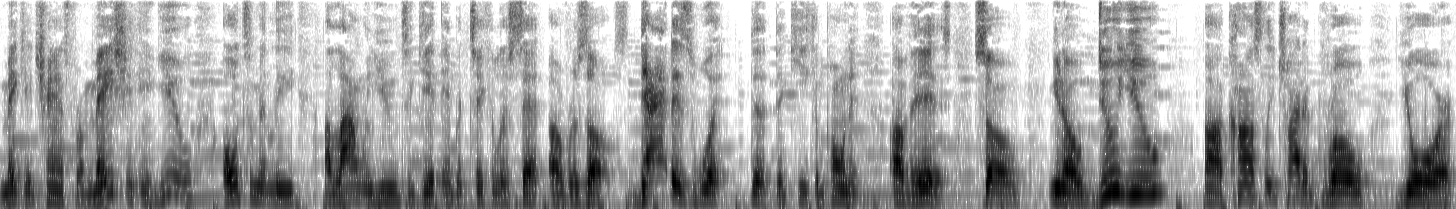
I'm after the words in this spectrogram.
make a transformation in you, ultimately allowing you to get a particular set of results. That is what the, the key component of it is. So, you know, do you uh, constantly try to grow your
